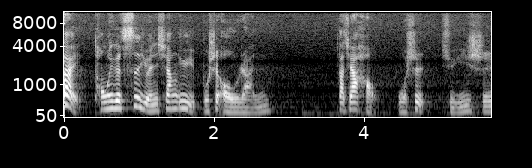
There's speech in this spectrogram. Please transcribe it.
在同一个次元相遇不是偶然。大家好，我是许医师。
